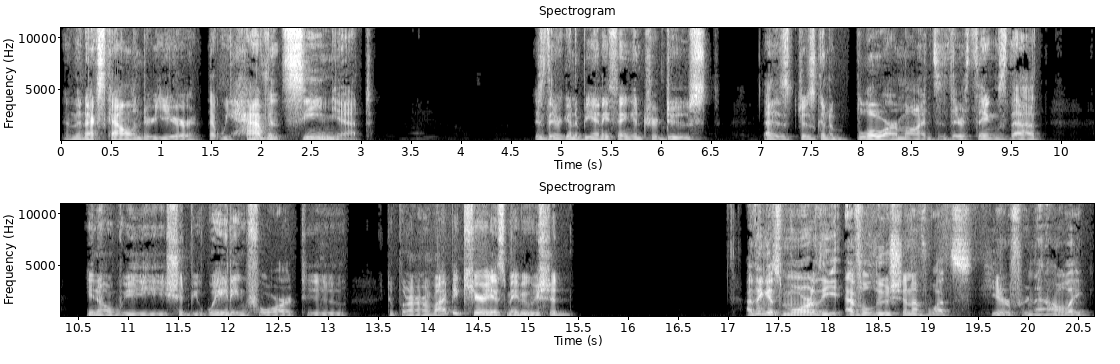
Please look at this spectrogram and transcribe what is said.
in the next calendar year that we haven't seen yet is there going to be anything introduced that is just going to blow our minds is there things that you know we should be waiting for to to put on our i'd be curious maybe we should I think it's more the evolution of what's here for now. Like,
